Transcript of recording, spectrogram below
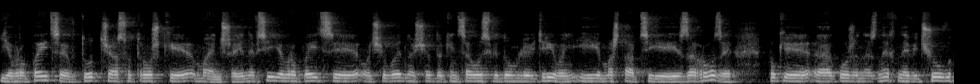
європейців, тут часу трошки менше, і не всі європейці очевидно, що до кінця усвідомлюють рівень і масштаб цієї загрози, поки е, кожен із них не відчув,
